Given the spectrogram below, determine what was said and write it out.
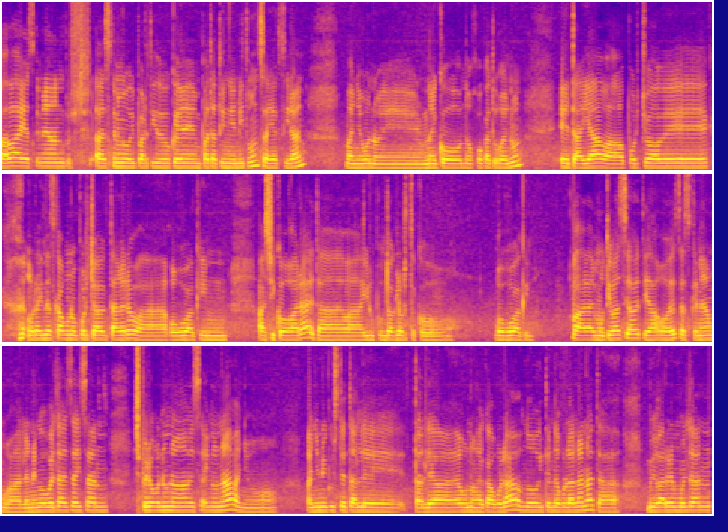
Ba, bai, azkenean, pues, azkenengo bi partidok empatatu ingen ditun, zaiak ziran, baina, bueno, e, nahiko ondo jokatu genuen. Eta ja, ba, portxoabek, orain dazkagun portxoabek eta gero, ba, goguakin hasiko gara eta ba, iru puntuak lortzeko goguakin. Ba, motivazioa beti dago, ez? Azkenean, ba, lehenengo buelta ez da izan, espero genuna bezainuna, baina baina nik uste talde, taldea ona dakagula, ondo egiten dugula lana, eta bigarren bueltan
